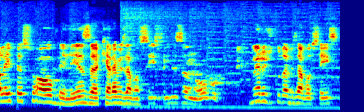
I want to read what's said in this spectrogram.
Fala aí pessoal, beleza? Quero avisar vocês, feliz ano novo. Primeiro de tudo avisar vocês,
